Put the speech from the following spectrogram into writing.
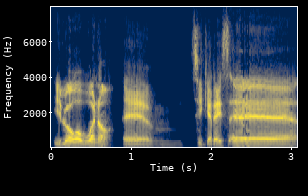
Y luego, bueno, em, si queréis eh,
